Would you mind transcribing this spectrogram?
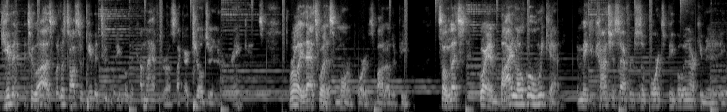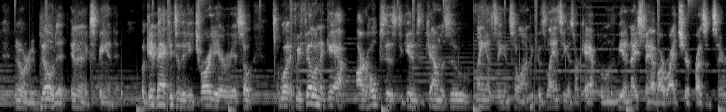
give it to us, but let's also give it to the people that come after us, like our children and our grandkids. Really, that's what is more important. It's about other people. So let's go ahead and buy local when we can and make a conscious effort to support the people in our community in order to build it and then expand it. But get back into the Detroit area. So well, if we fill in the gap, our hopes is to get into the Kalamazoo, Lansing, and so on, because Lansing is our capital, and it'd be nice to have our rideshare presence there.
